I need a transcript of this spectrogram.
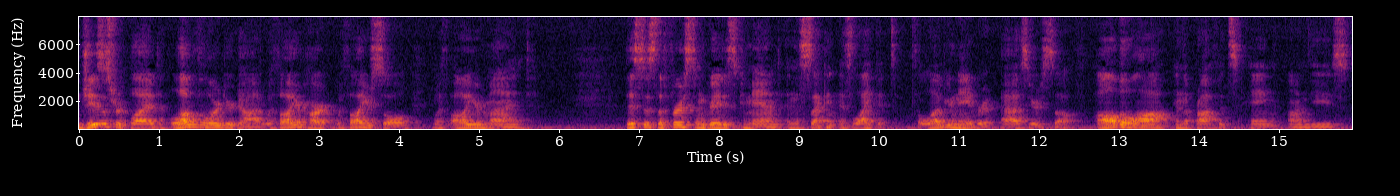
Jesus replied, Love the Lord your God with all your heart, with all your soul, with all your mind. This is the first and greatest command, and the second is like it to love your neighbor as yourself. All the law and the prophets hang on these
